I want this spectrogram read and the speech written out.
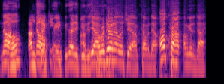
No, I'm no, checking wait, we got to do this. Yeah, we're doing it legit. I'm coming down. Oh crap, I'm gonna die.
